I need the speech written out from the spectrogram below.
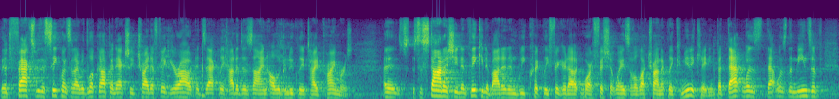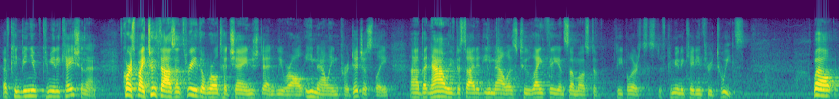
They'd fax me the sequence and I would look up and actually try to figure out exactly how to design oligonucleotide primers. It's, it's, astonishing in thinking about it, and we quickly figured out more efficient ways of electronically communicating. But that was, that was the means of, of convenient communication then. Of course, by 2003, the world had changed and we were all emailing prodigiously. Uh, but now we've decided email is too lengthy and so most of people are communicating through tweets. Well,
